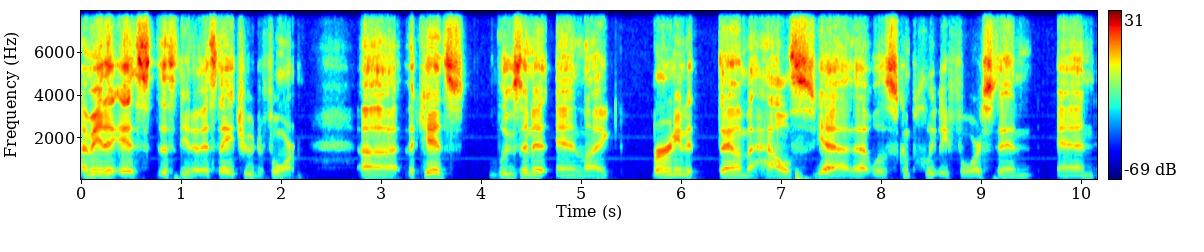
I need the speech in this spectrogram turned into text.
I mean, it, it's this you know it stayed true to form. Uh, the kids losing it and like burning it down the house, yeah, that was completely forced and and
